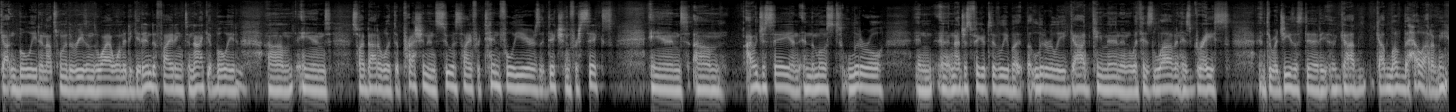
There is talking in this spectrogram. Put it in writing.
gotten bullied, and that's one of the reasons why I wanted to get into fighting to not get bullied. Um, and so I battled with depression and suicide for 10 full years, addiction for six. And um, I would just say, in, in the most literal, and, and not just figuratively, but, but literally, God came in and with His love and His grace, and through what Jesus did, he, God God loved the hell out of me,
